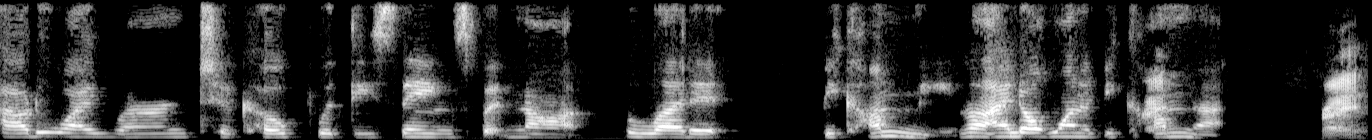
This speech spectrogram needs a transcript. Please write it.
How do i learn to cope with these things but not let it become me? I don't want to become that. Right.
